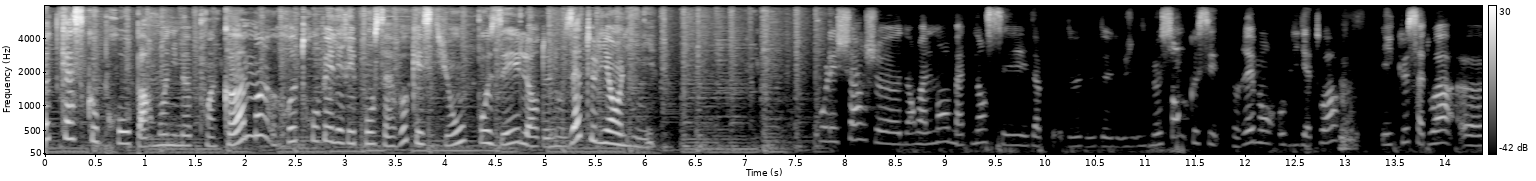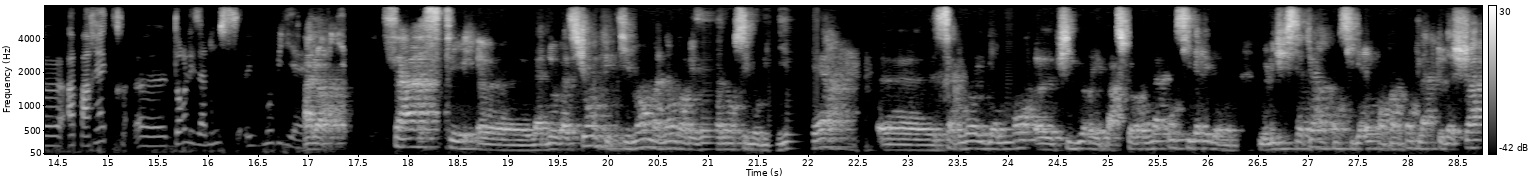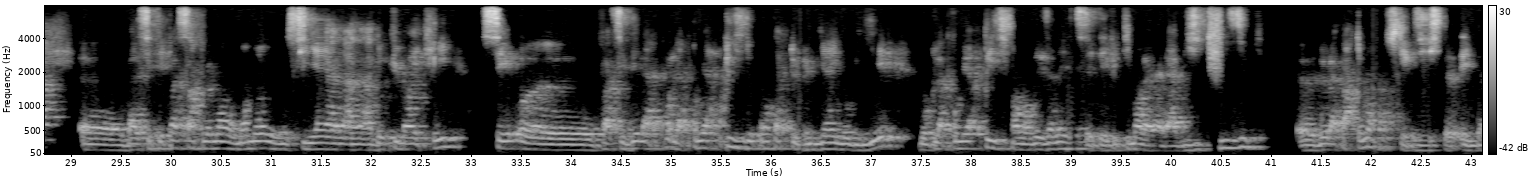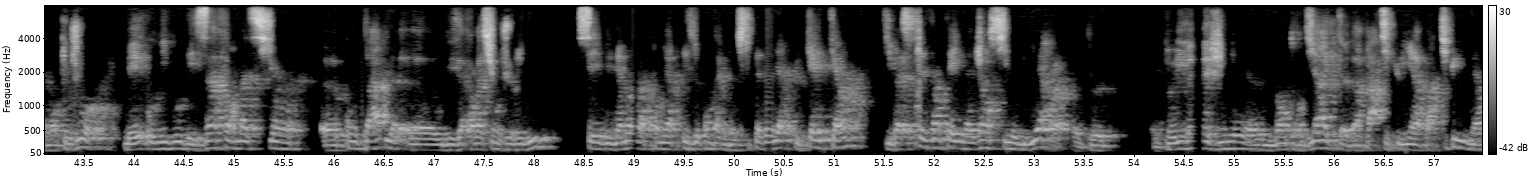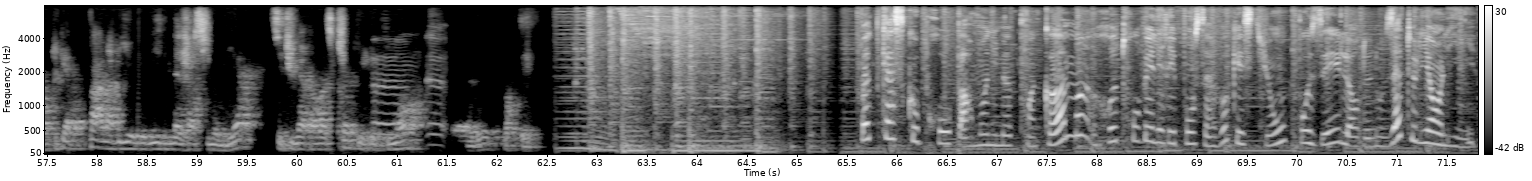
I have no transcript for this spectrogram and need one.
Podcast CoPro par monimmeuble.com, retrouvez les réponses à vos questions posées lors de nos ateliers en ligne. Pour les charges, euh, normalement, maintenant, c'est, de, il me semble que c'est vraiment obligatoire et que ça doit euh, apparaître euh, dans les annonces immobilières. Alors, ça, c'est euh, la novation, effectivement, maintenant dans les annonces immobilières. Euh, ça doit également euh, figurer parce qu'on a considéré, le, le, législateur a considéré qu'en fin de compte, l'acte d'achat, euh, bah, c'était pas simplement au moment où on signait un, document écrit, c'est euh, dès la, la, première prise de contact du bien immobilier. Donc, la première prise pendant des années, c'était effectivement la, visite physique euh, de l'appartement, ce qui existe évidemment toujours, mais au niveau des informations euh, comptables euh, ou des informations juridiques, c'est évidemment la première prise de contact. Donc, c'est-à-dire que quelqu'un qui va se présenter à une agence immobilière, on peut, on peut imaginer une vente en direct d'un particulier à un particulier, mais en tout cas, par la biais d'une agence immobilière, c'est une information qui est effectivement euh, euh... portée. Podcast CoPro par monimmeuble.com, retrouvez les réponses à vos questions posées lors de nos ateliers en ligne.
